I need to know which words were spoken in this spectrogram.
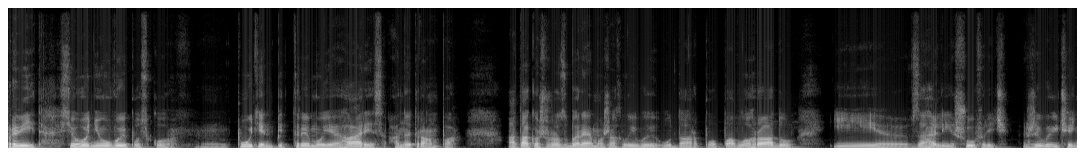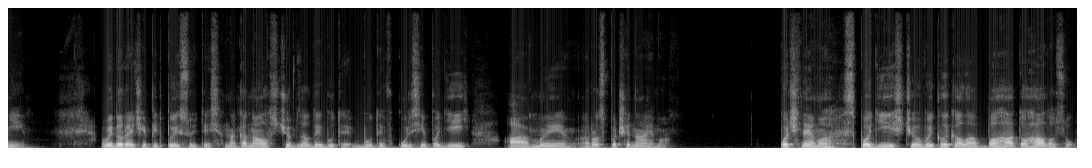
Привіт! Сьогодні у випуску Путін підтримує Гарріс, а не Трампа. А також розберемо жахливий удар по Павлограду і е, взагалі Шуфріч живий чи ні. Ви, до речі, підписуйтесь на канал, щоб завжди бути, бути в курсі подій. А ми розпочинаємо. Почнемо з подій, що викликала багато галасу.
